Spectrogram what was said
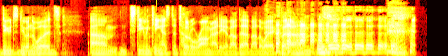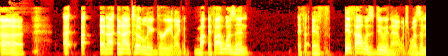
dudes do in the woods. Um, Stephen King has the total wrong idea about that, by the way. But um, uh, I, I and I and I totally agree. Like, my, if I wasn't, if if if I was doing that, which wasn't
